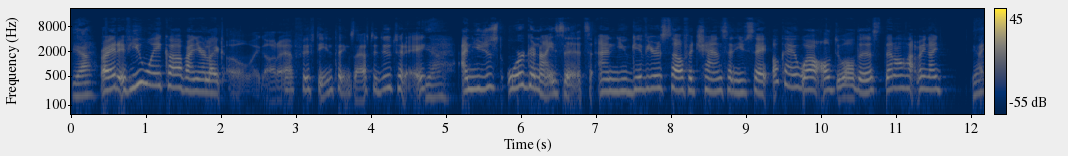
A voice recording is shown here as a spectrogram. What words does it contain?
Yeah. Right? If you wake up and you're like, oh my God, I have 15 things I have to do today. Yeah. And you just organize it and you give yourself a chance and you say, okay, well, I'll do all this. Then I'll have, I mean, I, Yeah.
